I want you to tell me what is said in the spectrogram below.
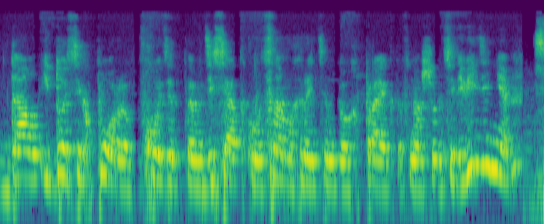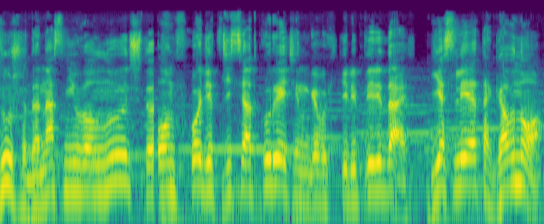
дал и до сих пор входит в десятку самых рейтинговых проектов нашего телевидения. Слушай, да нас не волнует, что он входит в десятку рейтинговых телепередач. Если это говно,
